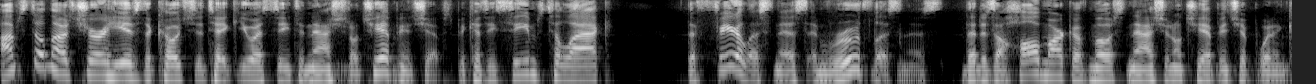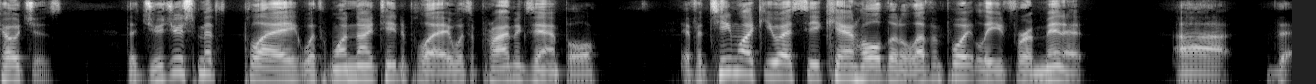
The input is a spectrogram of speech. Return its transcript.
I'm still not sure he is the coach to take USC to national championships because he seems to lack." The fearlessness and ruthlessness that is a hallmark of most national championship winning coaches. The Juju Smith play with 119 to play was a prime example. If a team like USC can't hold an 11 point lead for a minute, uh, th-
